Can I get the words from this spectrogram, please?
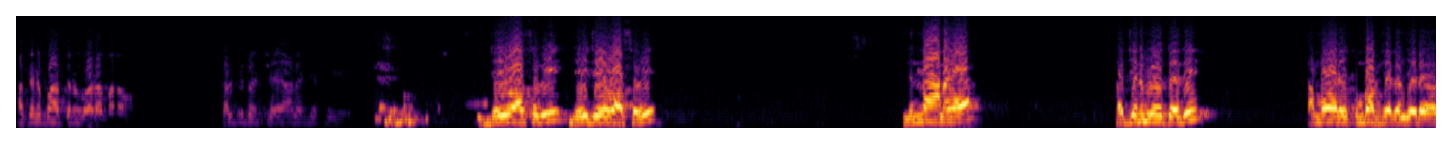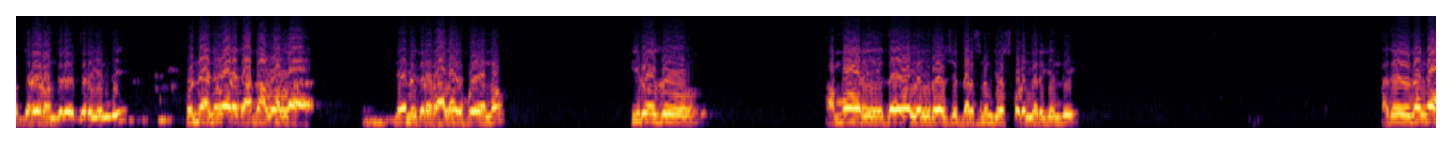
అతని పాత్రను కూడా మనం కల్పితం చేయాలని చెప్పి జై వాసవి జై జయ వాసవి. నిన్న అనగా పద్దెనిమిదవ తేదీ అమ్మవారి కుంభాభిషేకం చేయడం జరగడం జరిగింది. కొన్ని అనివార్య కారణాల వల్ల నేను ఇక్కడ రాలేకపోయాను. ఈరోజు అమ్మవారి దయ ఈరోజు దర్శనం చేసుకోవడం జరిగింది. అదేవిధంగా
